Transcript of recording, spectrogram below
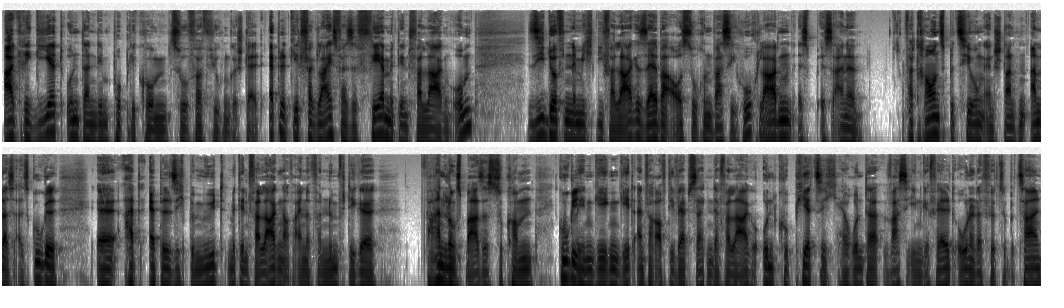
aggregiert und dann dem Publikum zur Verfügung gestellt. Apple geht vergleichsweise fair mit den Verlagen um. Sie dürfen nämlich die Verlage selber aussuchen, was sie hochladen. Es ist eine Vertrauensbeziehung entstanden, anders als Google äh, hat Apple sich bemüht, mit den Verlagen auf eine vernünftige Verhandlungsbasis zu kommen. Google hingegen geht einfach auf die Webseiten der Verlage und kopiert sich herunter, was ihnen gefällt, ohne dafür zu bezahlen.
